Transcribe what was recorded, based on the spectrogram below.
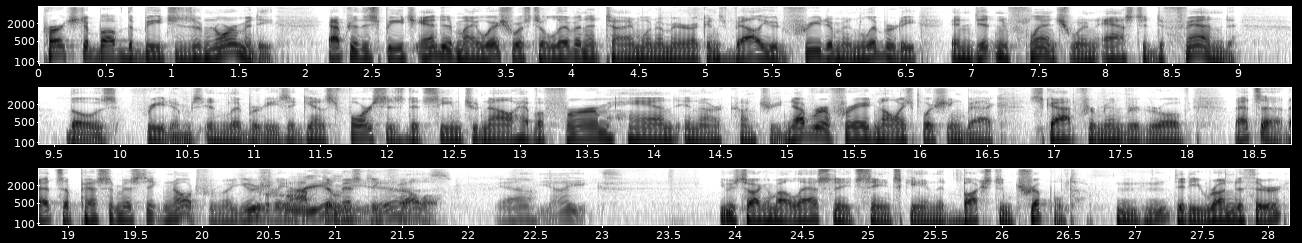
perched above the beaches of Normandy. After the speech ended, my wish was to live in a time when Americans valued freedom and liberty and didn't flinch when asked to defend those freedoms and liberties against forces that seem to now have a firm hand in our country. Never afraid and always pushing back. Scott from Inver Grove. That's a that's a pessimistic note from a usually Really optimistic is. fellow. Yeah. Yikes. He was talking about last night's Saints game that Buxton tripled. Mm-hmm. Did he run to third?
